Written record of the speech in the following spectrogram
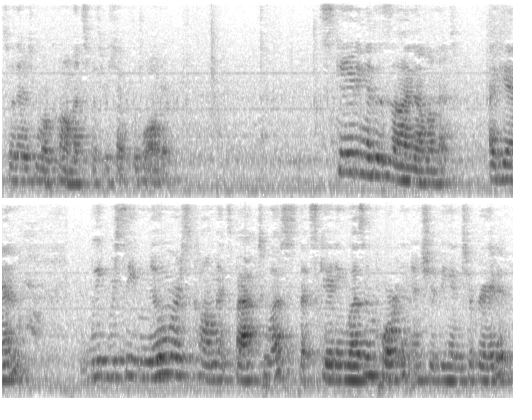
So there's more comments with respect to water. Skating a design element. Again, we received numerous comments back to us that skating was important and should be integrated.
